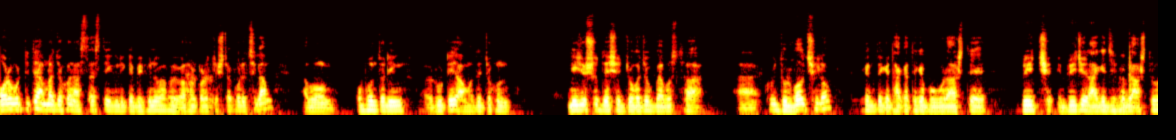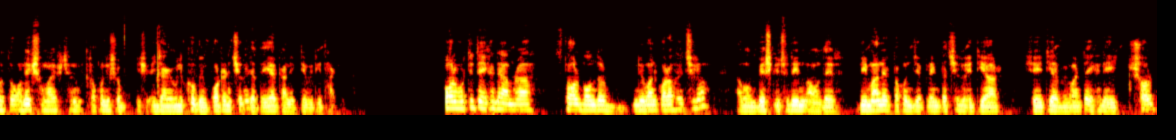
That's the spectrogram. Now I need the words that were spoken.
পরবর্তীতে আমরা যখন আস্তে আস্তে এগুলিকে বিভিন্নভাবে ব্যবহার করার চেষ্টা করেছিলাম এবং অভ্যন্তরীণ রুটে আমাদের যখন নিজস্ব দেশের যোগাযোগ ব্যবস্থা খুবই দুর্বল ছিল। এখান থেকে ঢাকা থেকে বগুড়া আসতে ব্রিজ ব্রিজের আগে যেভাবে আসতে হতো, অনেক সময় তখন এসব, এই জায়গাগুলি খুব ইম্পর্টেন্ট ছিল যাতে এয়ার কানেক্টিভিটি থাকে। পরবর্তীতে এখানে আমরা স্টল বন্দর নির্মাণ করা হয়েছিল এবং বেশ কিছুদিন আমাদের বিমানের তখন যে প্লেনটা ছিল এটিআর সেই এটিআর বিমানটা এখানে এই স্বল্প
